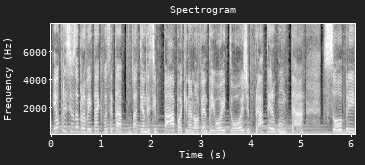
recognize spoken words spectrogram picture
Eu preciso aproveitar que você está batendo esse papo aqui na 98 hoje para perguntar sobre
